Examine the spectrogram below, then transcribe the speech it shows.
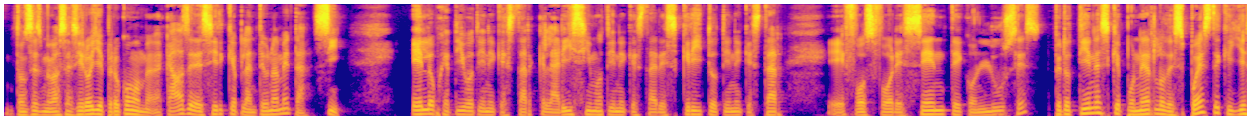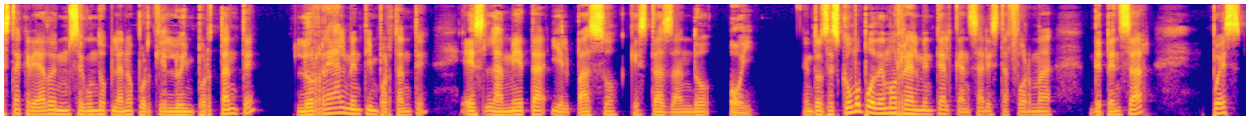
Entonces me vas a decir, oye, pero ¿cómo me acabas de decir que planteé una meta? Sí, el objetivo tiene que estar clarísimo, tiene que estar escrito, tiene que estar eh, fosforescente con luces, pero tienes que ponerlo después de que ya está creado en un segundo plano porque lo importante, lo realmente importante, es la meta y el paso que estás dando hoy. Entonces, ¿cómo podemos realmente alcanzar esta forma de pensar? Pues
